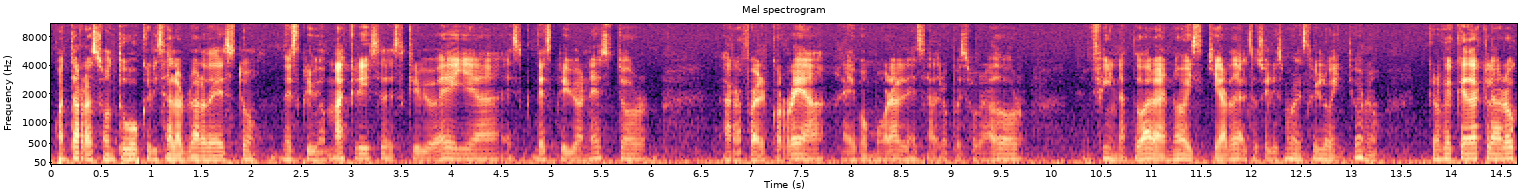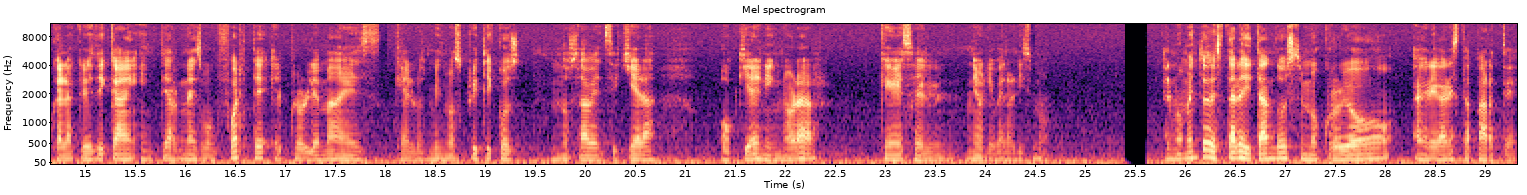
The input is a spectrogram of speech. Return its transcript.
¿Cuánta razón tuvo Cris al hablar de esto? Describió a Macri, se describió a ella, describió a Néstor, a Rafael Correa, a Evo Morales, a López Obrador, en fin, a toda la nueva izquierda del socialismo del siglo XXI. Creo que queda claro que la crítica interna es muy fuerte, el problema es que los mismos críticos no saben siquiera o quieren ignorar qué es el neoliberalismo. Al momento de estar editando se me ocurrió agregar esta parte.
